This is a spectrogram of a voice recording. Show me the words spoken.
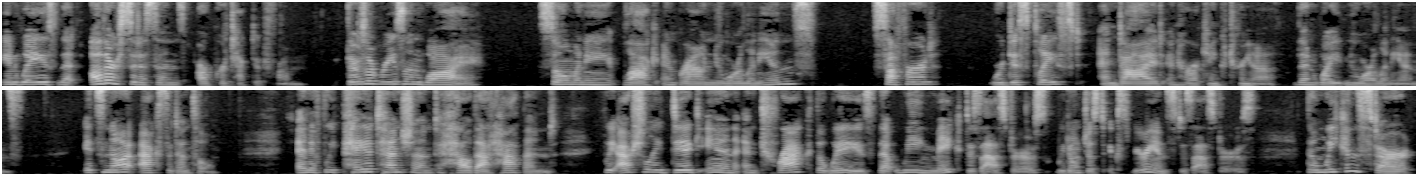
in ways that other citizens are protected from. There's a reason why so many Black and Brown New Orleanians suffered, were displaced, and died in Hurricane Katrina than white New Orleanians. It's not accidental. And if we pay attention to how that happened, if we actually dig in and track the ways that we make disasters, we don't just experience disasters, then we can start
